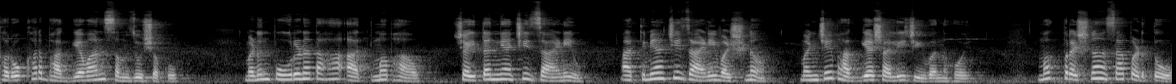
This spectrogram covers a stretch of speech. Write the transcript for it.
खरोखर भाग्यवान समजू शकू. म्हणून पूर्णत आत्मभाव चैतन्याची जाणीव आत्म्याची जाणीव असणं म्हणजे भाग्यशाली जीवन होय. मग प्रश्न असा पडतो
